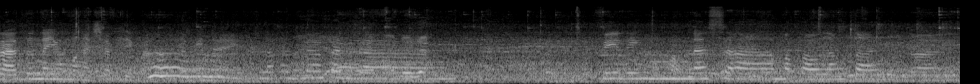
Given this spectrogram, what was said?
Sarado na yung mga shop, di ba? Gabi na eh. Lakad-lakad lang. Feeling nasa Macau lang tayo, guys.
